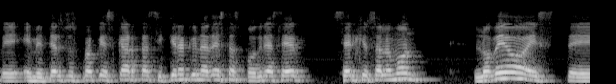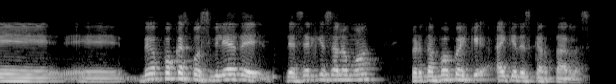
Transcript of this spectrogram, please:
emitir sus propias cartas y creo que una de estas podría ser Sergio Salomón. Lo veo, este, eh, veo pocas posibilidades de, Sergio Salomón, pero tampoco hay que, hay que descartarlas.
